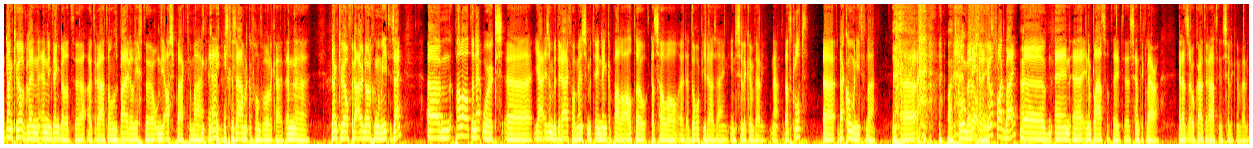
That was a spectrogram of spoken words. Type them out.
dankjewel Glenn. En ik denk dat het uh, uiteraard aan ons beiden ligt uh, om die afspraak te maken. Hè? Dus gezamenlijke verantwoordelijkheid. En uh, dankjewel voor de uitnodiging om hier te zijn. Um, Palo Alto Networks ja, is een bedrijf waar mensen meteen denken Palo Alto. Dat zal wel dat dorpje daar zijn in Silicon Valley. Nou, dat klopt. daar komen we niet vandaan. maar het we liggen er heel vlakbij. en in een plaats wat heet Santa Clara. En dat is ook uiteraard in Silicon Valley.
